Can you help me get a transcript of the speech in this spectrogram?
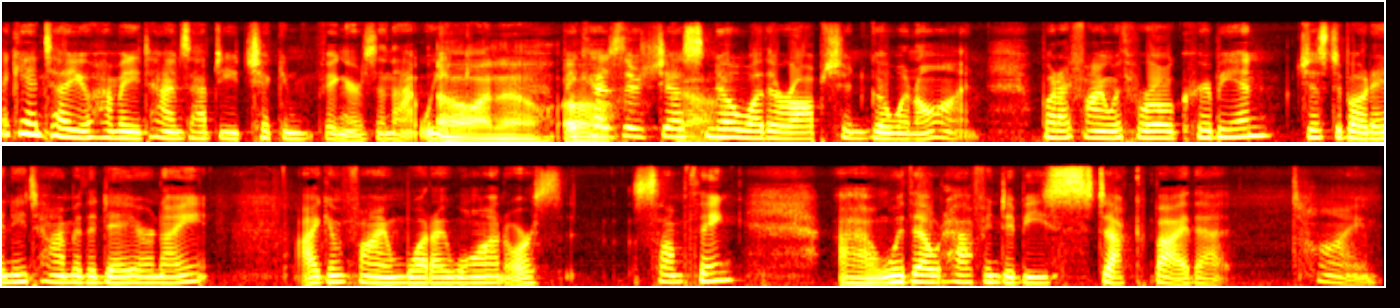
I can't tell you how many times I have to eat chicken fingers in that week. Oh, I know. Because Oh, there's just God. no other option going on. But I find with Royal Caribbean, just about any time of the day or night, I can find what I want or s- something uh, without having to be stuck by that time.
